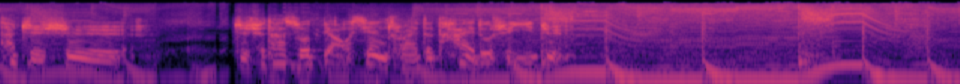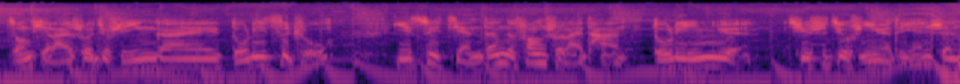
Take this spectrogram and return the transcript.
它只是，只是它所表现出来的态度是一致。总体来说，就是应该独立自主。以最简单的方式来谈，独立音乐其实就是音乐的延伸。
